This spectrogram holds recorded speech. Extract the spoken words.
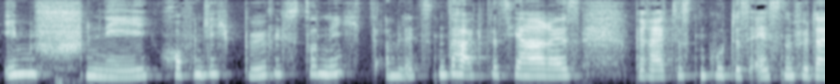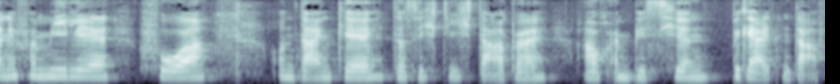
im Schnee. Hoffentlich bügelst du nicht am letzten Tag des Jahres, bereitest ein gutes Essen für deine Familie vor und danke, dass ich dich dabei auch ein bisschen begleiten darf.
